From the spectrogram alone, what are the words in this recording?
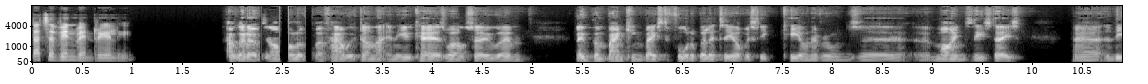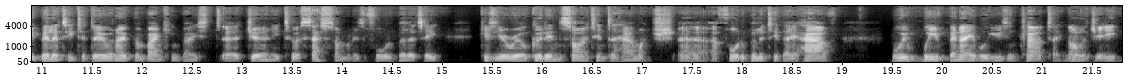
that's a win-win really. I've got an example of, of how we've done that in the uk as well. So um, open banking based affordability obviously key on everyone's uh, uh, minds these days uh, the ability to do an open banking based uh, journey to assess somebody's affordability gives you a real good insight into how much uh, affordability they have. We, we've been able using cloud technology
